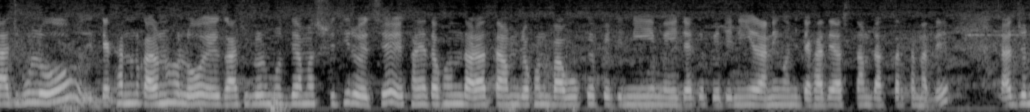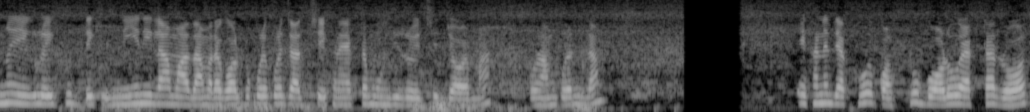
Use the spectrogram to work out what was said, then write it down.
গাছগুলো দেখানোর কারণ হলো, এই গাছগুলোর মধ্যে আমার স্মৃতি রয়েছে। এখানে তখন দাঁড়াতাম, যখন বাবুকে পেটে নিয়ে, মেয়েটাকে পেটে নিয়ে রানীগঞ্জ দেখাতে আসতাম ডাক্তারখানাতে। তার জন্য এগুলো একটু দেখে নিয়ে নিলাম আর আমরা গল্প করে করে যাচ্ছি। এখানে একটা মন্দির রয়েছে, জয় মা। প্রণাম করে নিলাম। এখানে দেখো কত বড় একটা রথ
